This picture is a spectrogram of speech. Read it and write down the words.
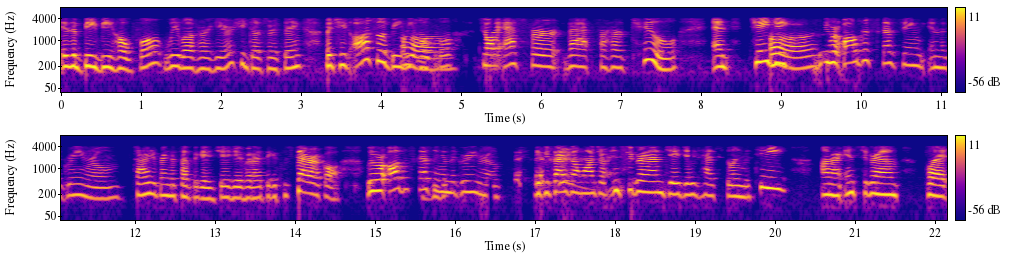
is a BB hopeful. We love her here. She does her thing, but she's also a BB Aw. hopeful. So I asked for that for her too. And JJ, Aw. we were all discussing in the green room. Sorry to bring this up again, JJ, but I think it's hysterical. We were all discussing in the green room. If you guys don't watch our Instagram, JJ has spilling the tea on our Instagram. But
